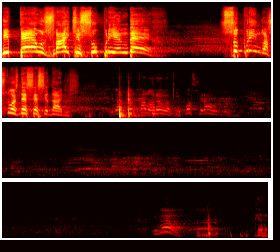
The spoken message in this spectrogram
e Deus vai te surpreender suprindo as tuas necessidades. Irmão, deixa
